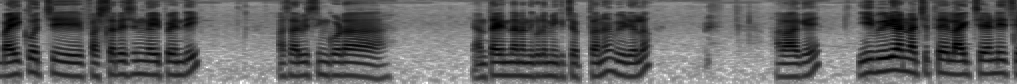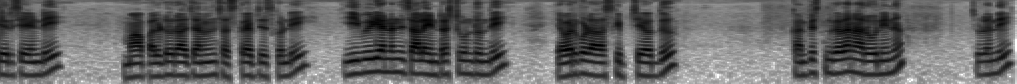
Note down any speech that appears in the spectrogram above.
బైక్ వచ్చి ఫస్ట్ సర్వీసింగ్ అయిపోయింది. ఆ సర్వీసింగ్ కూడా ఎంత అయిందనేది కూడా మీకు చెప్తాను వీడియోలో. అలాగే ఈ వీడియో నచ్చితే లైక్ చేయండి షేర్ చేయండి. మా పల్లెటూరు ఆ ఛానల్ని సబ్స్క్రైబ్ చేసుకోండి. ఈ వీడియో అనేది చాలా ఇంట్రెస్ట్గా ఉంటుంది. ఎవరు కూడా స్కిప్ చేయొద్దు. కనిపిస్తుంది కదా నా రోనీను? చూడండి.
